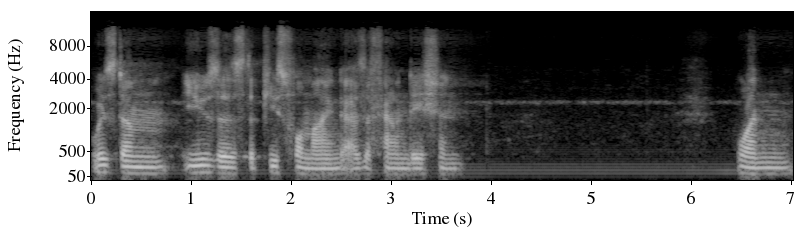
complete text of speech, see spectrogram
wisdom uses the peaceful mind as a foundation one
